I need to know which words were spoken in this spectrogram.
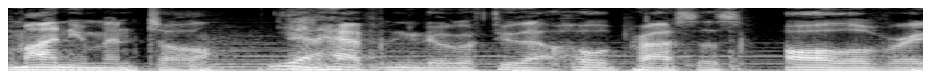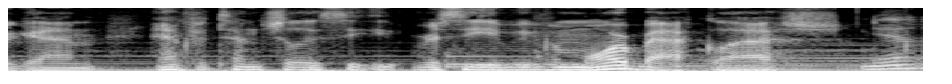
monumental. Yeah. and having to go through that whole process all over again and potentially see, receive even more backlash. Yeah.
